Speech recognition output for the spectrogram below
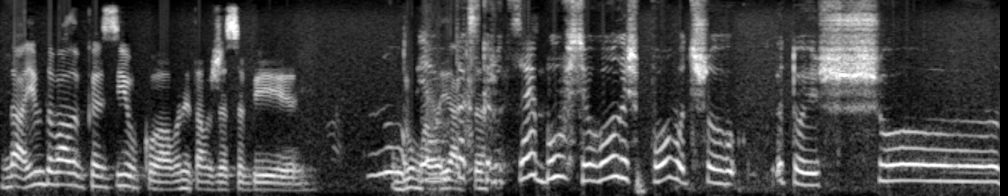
Да, їм давали вказівку, а вони там вже собі. Ну, Думали, я вам як так це? скажу, це був всього лиш повод, що той, що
